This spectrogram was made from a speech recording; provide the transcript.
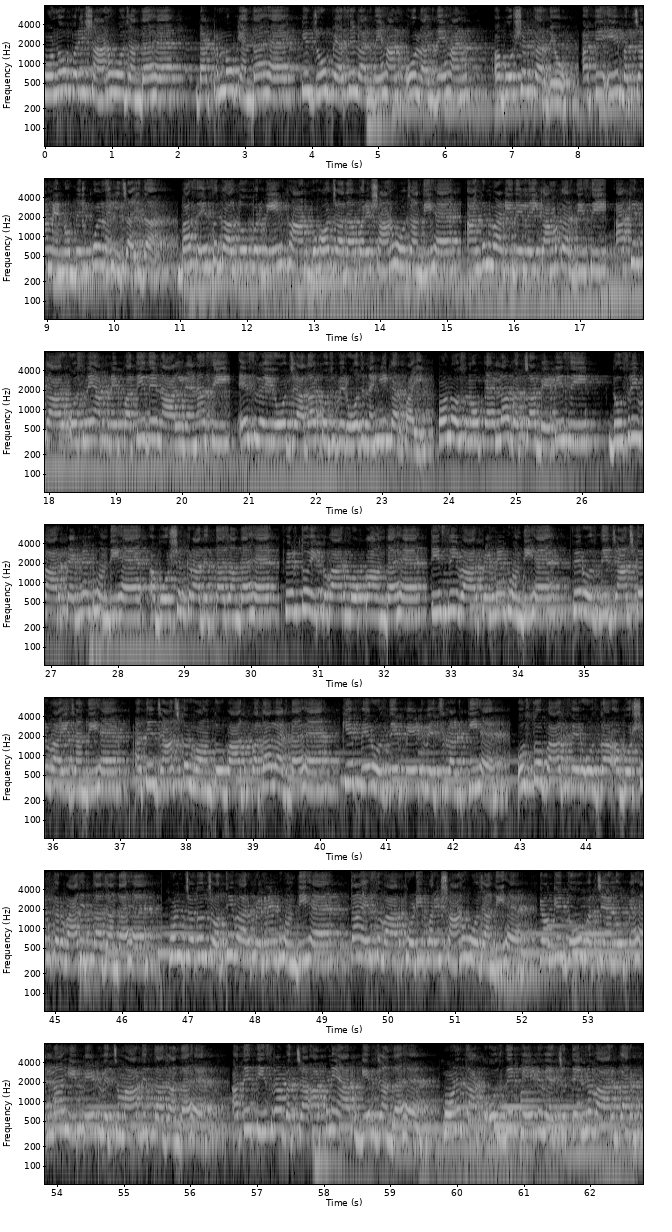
ਹੁਣ ਉਹ ਪਰੇਸ਼ਾਨ ਹੋ ਜਾਂਦਾ ਹੈ। ਡਾਕਟਰ ਨੂੰ ਕਹਿੰਦਾ ਹੈ ਕਿ ਜੋ ਪੈਸੇ ਲੱਗਦੇ ਹਨ, ਉਹ ਲੱਗਦੇ ਹਨ। ਅਬੋਰਸ਼ਨ ਕਰ ਦਿਓ ਅਤੇ ਇਹ ਬੱਚਾ ਮੈਨੂੰ ਬਿਲਕੁਲ ਨਹੀਂ ਚਾਹੀਦਾ। ਬਸ ਇਸ ਗੱਲ ਤੋਂ ਪ੍ਰਵੀਨ ਖਾਨ ਬਹੁਤ ਜ਼ਿਆਦਾ ਪਰੇਸ਼ਾਨ ਹੋ ਜਾਂਦੀ ਹੈ। ਆਂਗਨਵਾੜੀ ਦੇ ਲਈ ਕੰਮ ਕਰਦੀ ਸੀ। ਆਖਿਰਕਾਰ ਉਸਨੇ ਆਪਣੇ ਪਤੀ ਦੇ ਨਾਲ ਰਹਿਣਾ ਸੀ। ਇਸ ਲਈ ਉਹ ਜ਼ਿਆਦਾ ਕੁਝ ਵਿਰੋਧ ਨਹੀਂ ਕਰ ਪਾਈ। ਹੁਣ ਉਸ ਨੂੰ ਪਹਿਲਾ ਬੱਚਾ ਬੇਟੀ ਸੀ, ਦੂਸਰੀ ਵਾਰ ਪ੍ਰੈਗਨੈਂਟ ਹੁੰਦੀ ਹੈ, ਅਬੋਰਸ਼ਨ ਕਰਾ ਦਿੱਤਾ ਜਾਂਦਾ ਹੈ, ਫਿਰ ਤੋਂ ਇੱਕ ਵਾਰ ਮੌਕਾ ਆਉਂਦਾ ਹੈ, ਤੀਸਰੀ ਵਾਰ ਪ੍ਰੈਗਨੈਂਟ ਹੁੰਦੀ ਹੈ, ਫਿਰ ਉਸ ਦੀ ਜਾਂਚ ਕਰਵਾਈ ਜਾਂਦੀ ਹੈ ਅਤੇ ਜਾਂਚ ਕਰਵਾਉਣ ਤੋਂ ਬਾਅਦ ਪਤਾ ਲੱਗਦਾ ਹੈ ਕਿ ਫਿਰ ਉਸ ਦੇ ਪੇਟ ਵਿੱਚ ਲੜਕੀ ਹੈ। ਉਸ ਤੋਂ ਬਾਅਦ ਫਿਰ ਉਸ ਦਾ ਅਬੋਰਸ਼ਨ ਕਰਵਾ ਦਿੱਤਾ ਜਾਂਦਾ ਹੈ। ਹੁਣ ਜਦੋਂ ਚੌਥੀ ਵਾਰ ਪ੍ਰੈਗਨੈਂਟ ਹੁੰਦੀ ਹੈ, ਤਾਂ ਇਸ ਵਾਰ ਥੋੜੀ ਪਰੇਸ਼ਾਨ ਹੋ ਜਾਂਦੀ ਹੈ, ਕਿਉਂਕਿ ਦੋ ਬੱਚਿਆਂ ਨੂੰ ਪਹਿਲਾਂ ਹੀ ਪੇਟ ਵਿੱਚ ਮਾਰ ਦਿੱਤਾ ਜਾਂਦਾ ਹੈ ਅਤੇ ਤੀਸਰਾ ਬੱਚਾ ਆਪਣੇ ਆਪ ਗਿਰ ਜਾਂਦਾ ਹੈ। ਹੁਣ ਤੱਕ ਉਸ ਦੇ ਪੇਟ ਵਿੱਚ ਤਿੰਨ ਵਾਰ ਗਰਭ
